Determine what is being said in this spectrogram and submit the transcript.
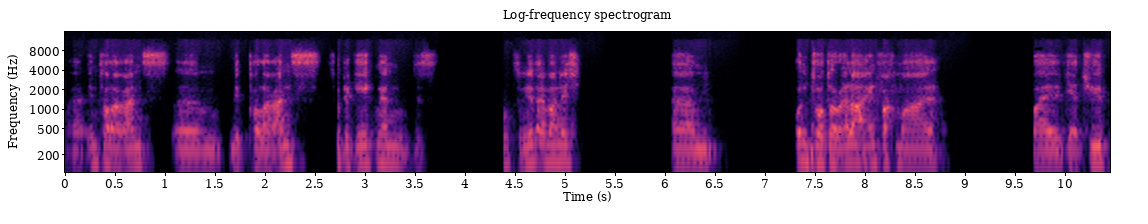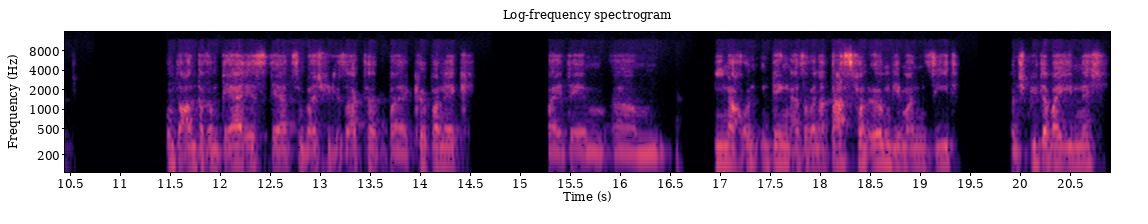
Äh, Intoleranz ähm, mit Toleranz zu begegnen, das funktioniert einfach nicht. Ähm, und Tortorella einfach mal, weil der Typ unter anderem der ist, der zum Beispiel gesagt hat bei Köpernick, bei dem ähm, nie nach unten Ding, also wenn er das von irgendjemandem sieht, dann spielt er bei ihm nicht.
